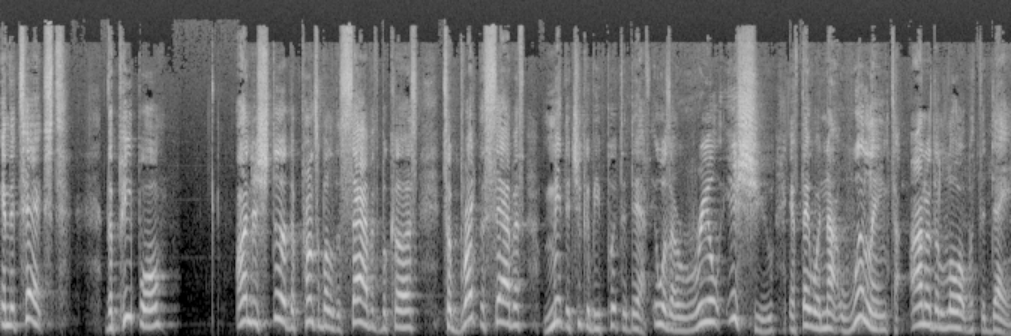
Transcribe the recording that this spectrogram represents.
In the text, the people understood the principle of the Sabbath because to break the Sabbath meant that you could be put to death. It was a real issue if they were not willing to honor the Lord with the day.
